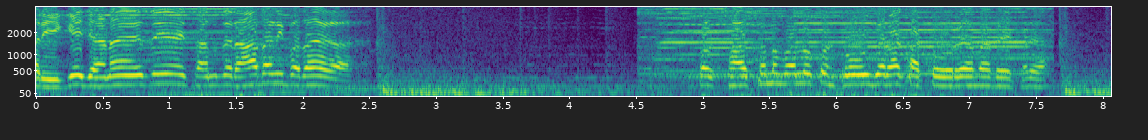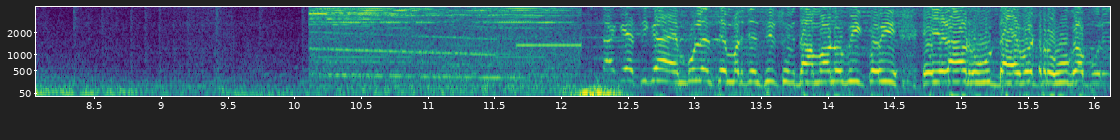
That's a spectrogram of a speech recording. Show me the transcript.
ਹਰੀਕੇ ਜਾਣਾ ਹੈ ਤੇ ਸਾਨੂੰ ਤੇ ਰਾਹ ਦਾ ਨਹੀਂ ਪਤਾ ਹੈਗਾ। ਪ੍ਰਸ਼ਾਸਨ ਵੱਲੋਂ ਕੰਟਰੋਲ ਜਰਾ ਘੱਟ ਹੋ ਰਿਹਾ ਮੈਂ ਦੇਖ ਰਿਹਾ। ਤਾਂ ਕਿ ਸੀਗਾ ਐਂਬੂਲੈਂਸ ਐਮਰਜੈਂਸੀ ਸੁਵਿਧਾਵਾਂ ਨੂੰ ਵੀ ਕੋਈ ਇਹ ਜਿਹੜਾ ਰੂਟ ਡਾਇਵਰਟ ਰਹੂਗਾ ਪੂਰੇ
